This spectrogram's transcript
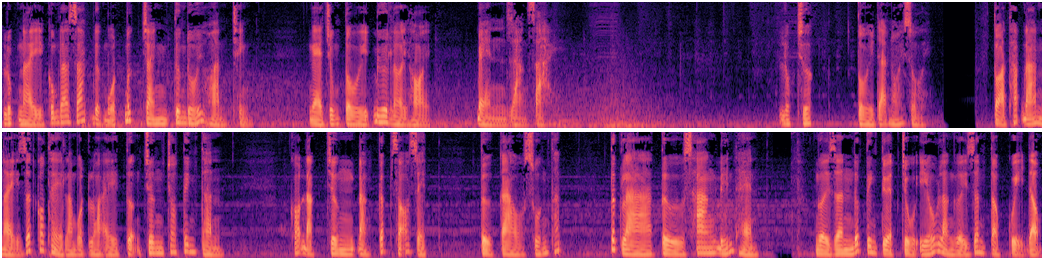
Lúc này cũng đã giáp được một bức tranh tương đối hoàn chỉnh. Nghe chúng tôi đưa lời hỏi, bèn giảng giải. Lúc trước tôi đã nói rồi, tòa tháp đá này rất có thể là một loại tượng trưng cho tinh thần, có đặc trưng đẳng cấp rõ rệt, từ cao xuống thấp, tức là từ sang đến hèn. Người dân nước Tinh Tuyệt chủ yếu là người dân tộc Quỷ Động.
